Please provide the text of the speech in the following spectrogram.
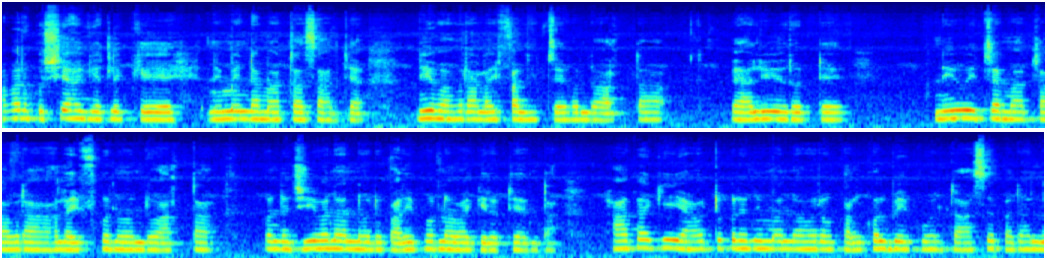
ಅವರು ಖುಷಿಯಾಗಿರಲಿಕ್ಕೆ ನಿಮ್ಮಿಂದ ಮಾತ್ರ ಸಾಧ್ಯ. ನೀವು ಅವರ ಲೈಫಲ್ಲಿದ್ದರೆ ಒಂದು ಅರ್ಥ ವ್ಯಾಲ್ಯೂ ಇರುತ್ತೆ. ನೀವು ಇದ್ದರೆ ಮಾತ್ರ ಅವರ ಲೈಫ್ಗೂ ಒಂದು ಅರ್ಥ. ಒಂದು ಜೀವನ ಅನ್ನೋದು ಪರಿಪೂರ್ಣವಾಗಿರುತ್ತೆ ಅಂತ. ಹಾಗಾಗಿ ಯಾವತ್ತೂ ಕೂಡ ನಿಮ್ಮನ್ನು ಅವರು ಕಳ್ಕೊಳ್ಬೇಕು ಅಂತ ಆಸೆ ಪಡಲ್ಲ.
